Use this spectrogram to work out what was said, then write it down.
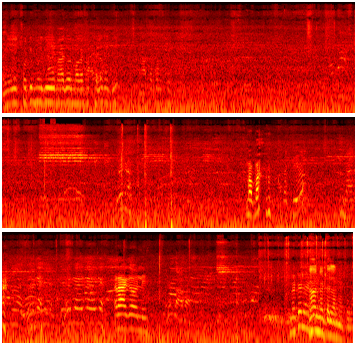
आणि ही छोटी मुलगी माझ्याजवळ मगाशी खेळत होती. आता पण खेळते. बाबा. आता खेळ? रागवली. हा नटला नटला.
